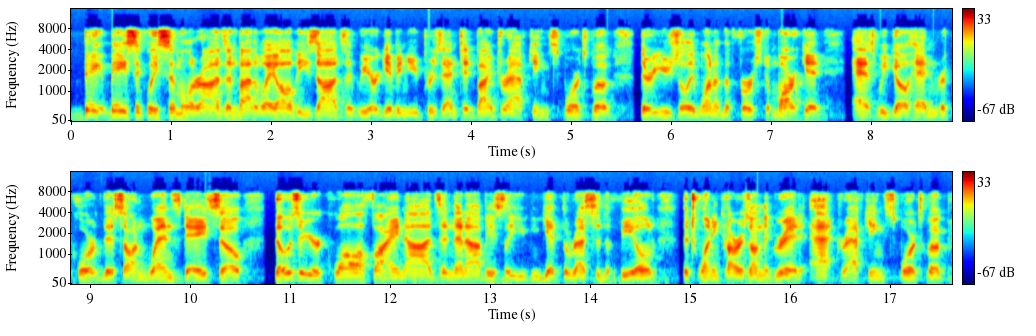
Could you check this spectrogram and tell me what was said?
ba- basically similar odds. And by the way, all these odds that we are giving you presented by DraftKings Sportsbook, they're usually one of the first to market as we go ahead and record this on Wednesday. So those are your qualifying odds. And then obviously you can get the rest of the field, the 20 cars on the grid at DraftKings Sportsbook.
